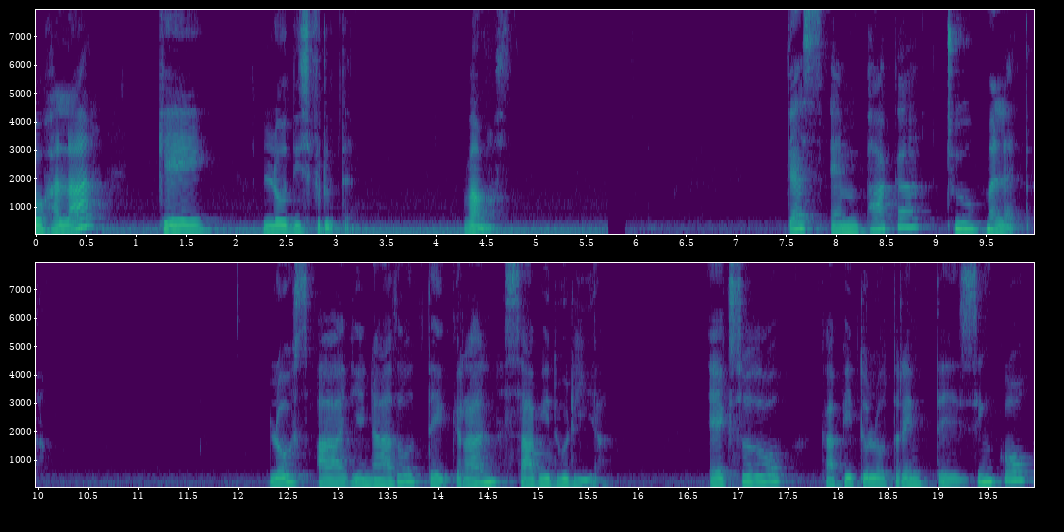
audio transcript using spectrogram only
Ojalá que lo disfruten. Vamos. Desempaca tu maleta. Los ha llenado de gran sabiduría. Éxodo capítulo 35,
